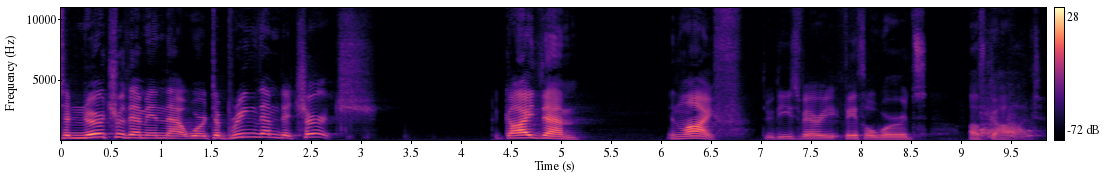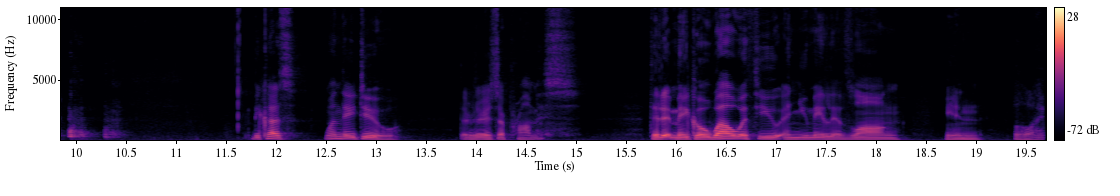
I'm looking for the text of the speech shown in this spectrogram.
to nurture them in that word, to bring them to church, to guide them in life through these very faithful words of God. Because when they do, there is a promise that it may go well with you and you may live long in the land.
